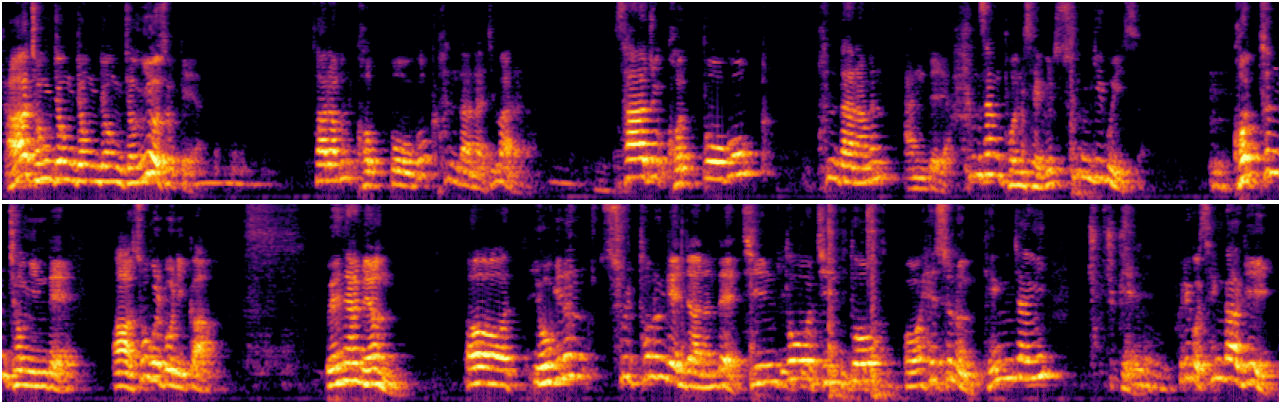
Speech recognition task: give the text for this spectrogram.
다 정정정정정이 여섯 개야. 사람은 겉보고 판단하지 말아라. 사주 겉보고 판단하면 안 돼. 항상 본색을 숨기고 있어. 겉은 정인데 아 속을 보니까 왜냐면 어 여기는 술토는 괜찮은데 진토 진토 어, 해수는 굉장히 축축해. 그리고 생각이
